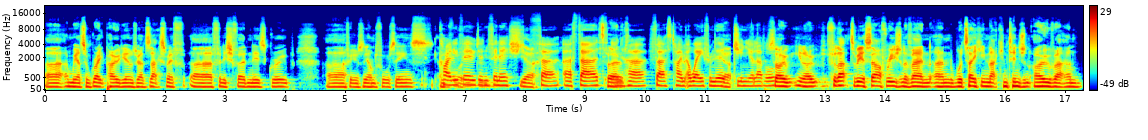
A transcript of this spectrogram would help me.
Uh, and we had some great podiums. We had Zach Smith uh, finish third in his group. Uh, I think it was the under 14s. Kylie Foden finished Yeah. uh, third, Third. in her first time away from the Yeah. junior level. So, you know, for that to be a South Region event and we're taking that contingent over and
